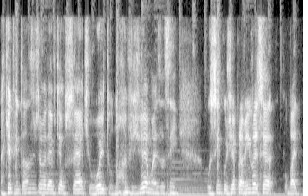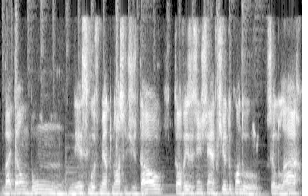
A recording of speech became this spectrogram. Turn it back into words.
daqui a 30 anos a gente já deve ter o 7, 8, 9G, mas assim, o 5G para mim vai ser vai, vai dar um boom nesse movimento nosso digital que talvez a gente tenha tido quando o celular,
